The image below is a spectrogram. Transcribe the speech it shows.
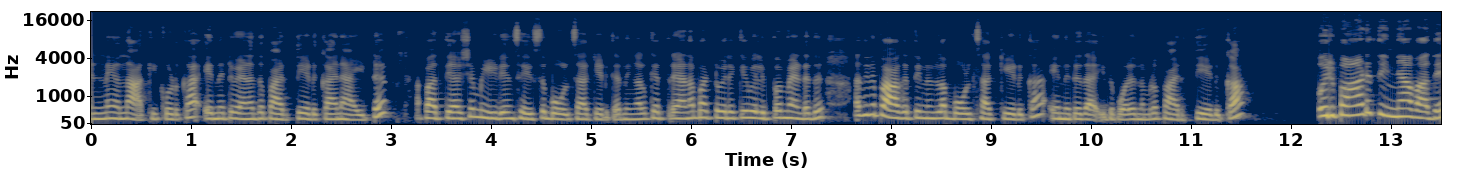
എണ്ണയൊന്ന് ആക്കി കൊടുക്കുക. എന്നിട്ട് വേണം ഇത് പരത്തി എടുക്കാനായിട്ട്. അപ്പോൾ അത്യാവശ്യം മീഡിയം സൈസ് ബോൾസ് ആക്കി എടുക്കുക. നിങ്ങൾക്ക് എത്രയാണോ പട്ടുവരയ്ക്ക് വലിപ്പം വേണ്ടത് അതിന് പാകത്തിനുള്ള ബോൾസ് ആക്കി എടുക്കുക. എന്നിട്ട് ഇതാ ഇതുപോലെ നമ്മൾ പരത്തി എടുക്കുക. ഒരുപാട് തിന്നാവാതെ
